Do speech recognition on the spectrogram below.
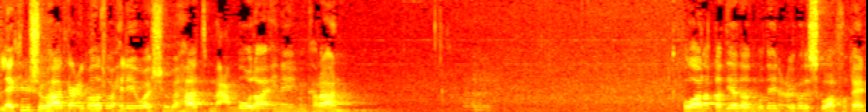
Laakiin shubahaadka culimadu hadda waxay leeyihiin waa shubahaat macquul ah inay iman karaan. Waana qadiyadaad muddo culimadu isku waafaqeen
